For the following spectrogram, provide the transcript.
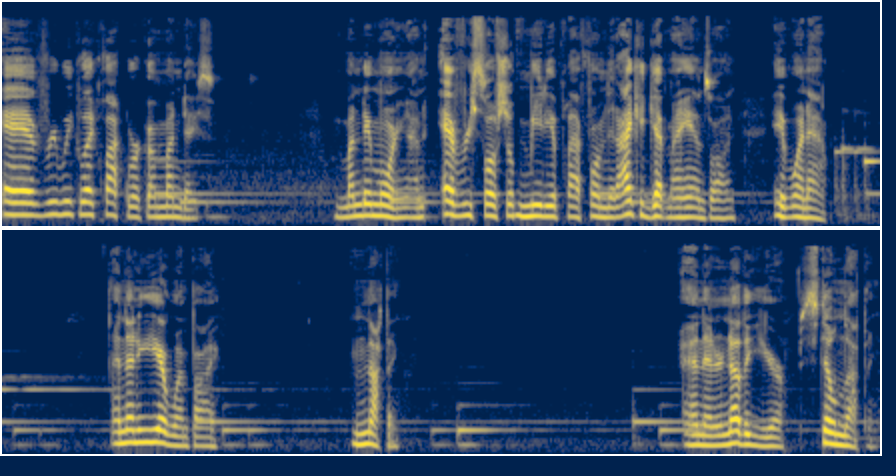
every week like clockwork on Mondays. Monday morning on every social media platform that I could get my hands on, it went out. And then a year went by. Nothing. And then another year, still nothing.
